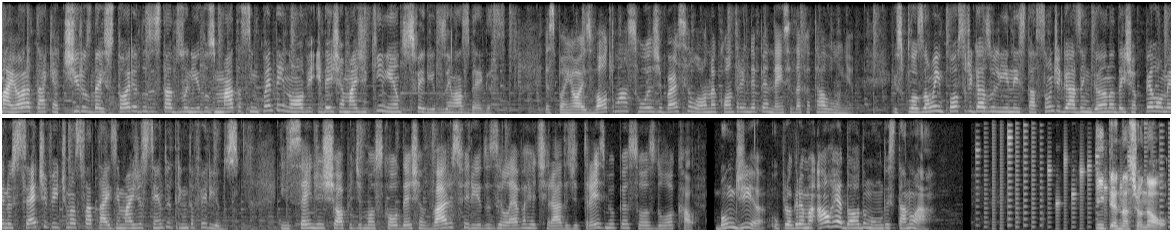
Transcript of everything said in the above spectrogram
Maior ataque a tiros da história dos Estados Unidos mata 59 e deixa mais de 500 feridos em Las Vegas. Espanhóis voltam às ruas de Barcelona contra a independência da Catalunha. Explosão em posto de gasolina e estação de gás em Gana deixa pelo menos sete vítimas fatais e mais de 130 feridos. Incêndio em shopping de Moscou deixa vários feridos e leva a retirada de 3 mil pessoas do local. Bom dia! O programa Ao Redor do Mundo está no ar. Internacional.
